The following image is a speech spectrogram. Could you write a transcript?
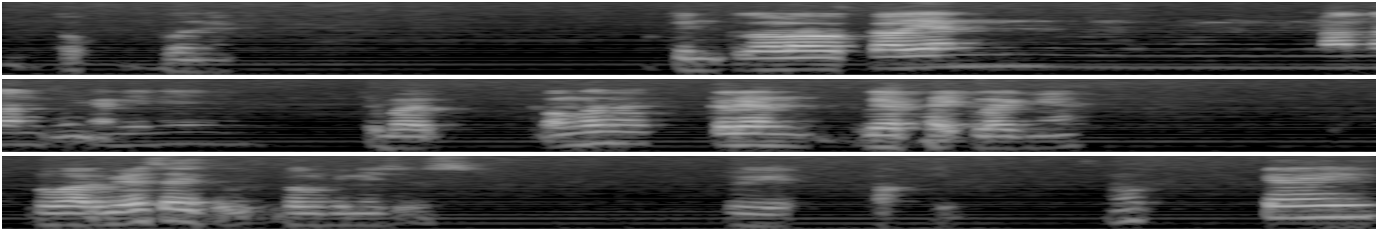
untuk golnya. Mungkin kalau kalian nonton dengan ini coba kalau enggak kalian lihat highlightnya luar biasa itu gol Vinicius. Oke. Okay.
